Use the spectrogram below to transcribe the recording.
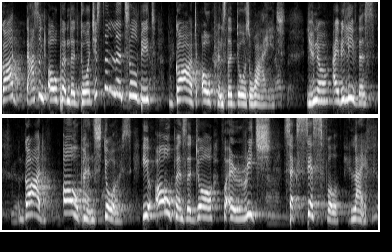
God doesn't open the door just a little bit, God opens the doors wide. You know, I believe this. God opens doors, He opens the door for a rich, successful life.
